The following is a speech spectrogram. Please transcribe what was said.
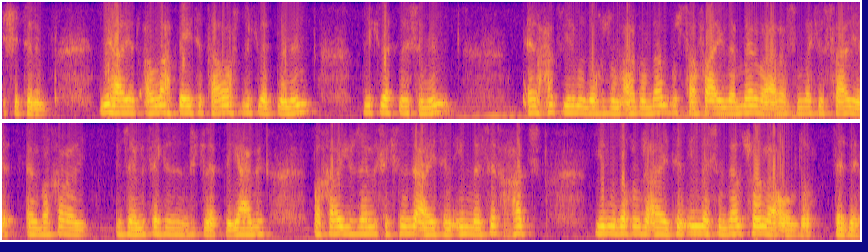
işitirim. Nihayet Allah beyti tavaf zikretmenin zikretmesinin El-Had 29'un ardından bu Safa ile Merve arasındaki sayı El-Bakara 158'i zikretti. Yani Bakara 158. ayetin inmesi Hac 29. ayetin inmesinden sonra oldu dedi.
